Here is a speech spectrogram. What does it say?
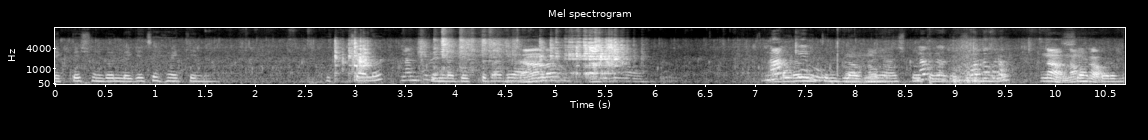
দেখতে সুন্দর লেগেছে হ্যাঁ কি না? চলো তোমরা দেখতে পাবে আবার। নতুন ব্লগ নিয়ে আসব তোমাদের সঙ্গে। শেয়ার করব।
